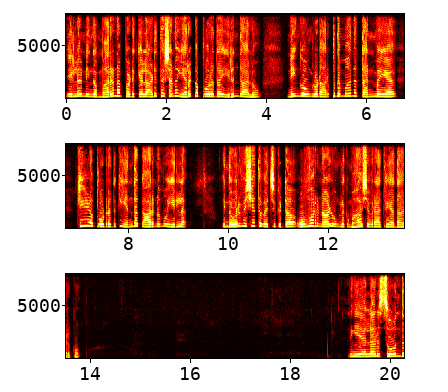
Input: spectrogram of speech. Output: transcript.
இல்லை நீங்கள் மரணப்படுக்கையில் அடுத்த க்ஷணம் இறக்க போகிறதா இருந்தாலும் நீங்கள் உங்களோட அற்புதமான தன்மையை கீழே போடுறதுக்கு எந்த காரணமும் இல்லை. இந்த ஒரு விஷயத்தை வச்சுக்கிட்டா ஒவ்வொரு நாளும் உங்களுக்கு மகா சிவராத்திரியாக தான் இருக்கும். நீங்கள் எல்லாரும் சோர்ந்து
